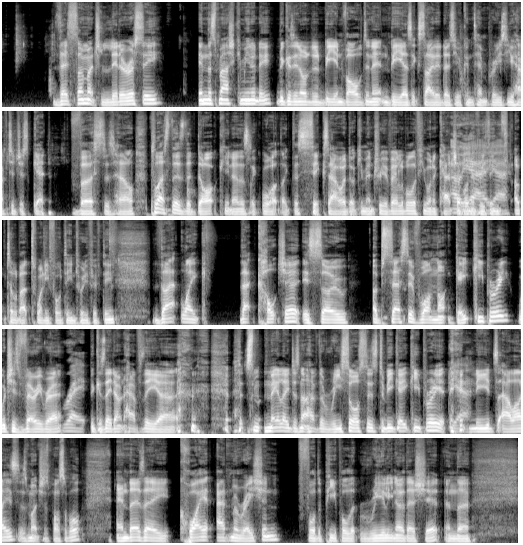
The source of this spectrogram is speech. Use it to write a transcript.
there's so much literacy in the Smash community because in order to be involved in it and be as excited as your contemporaries, you have to just get versed as hell. Plus, there's the doc. You know, there's like what, like the six-hour documentary available if you want to catch oh, up on everything yeah. up till about 2014, 2015. That like that culture is so obsessive while not gatekeepery, which is very rare. Right. Because they don't have the uh, melee does not have the resources to be gatekeepery. It, yeah. it needs allies as much as possible, and there's a quiet admiration for the people that really know their shit and the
